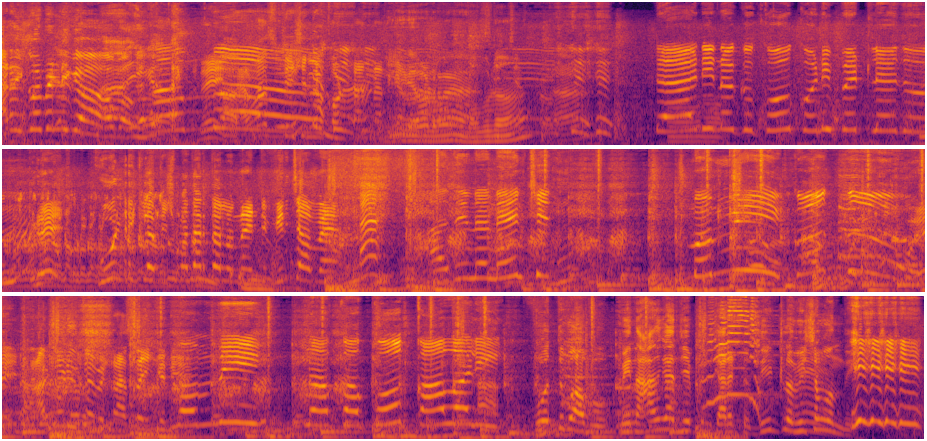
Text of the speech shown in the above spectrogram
అరే ఇంకో బిల్డింగ్ మగుడు? డాడీ నాకు కో కొని పెట్టలేదు కూల్ డ్రింక్లో విష పదార్థాలు ఉన్నాయంటే విరిచావే. అది నేనేం చే మమ్మీ కోక్. మమ్మీ నాకు ఆ కోక్ కావాలి. వద్దు బాబు మీ నాన్నగారు చెప్పింది కరెక్ట్ దీంట్లో విషయం ఉంది.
